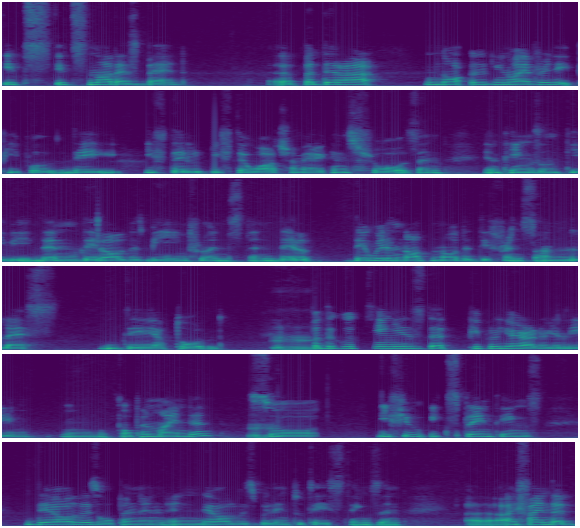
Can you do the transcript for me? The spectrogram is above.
it's it's not as bad, uh, but there are not you know everyday people they if they if they watch American shows and and things on TV then they'll always be influenced and they'll they will not know the difference unless they are told. Mm-hmm. But the good thing is that people here are really mm, open minded. So if you explain things, they're always open and, and they're always willing to taste things. And uh, I find that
